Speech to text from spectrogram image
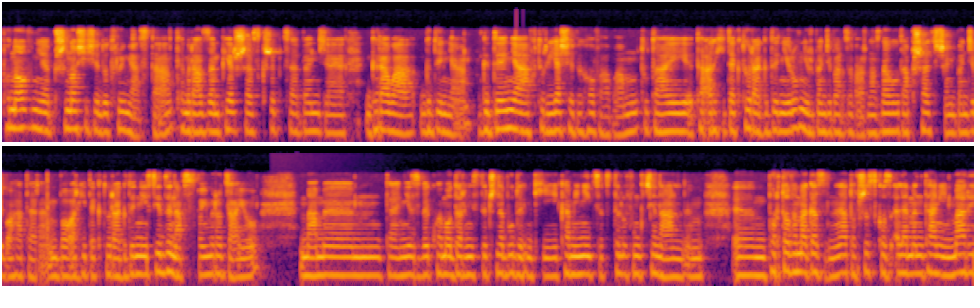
ponownie przynosi się do Trójmiasta. Tym razem pierwsze skrzypce będzie grała Gdynia. Gdynia, w której ja się wychowałam. Tutaj ta architektura Gdyni również będzie bardzo ważna. Znowu ta przestrzeń będzie bohaterem, bo architektura Gdyni jest jedyna w swoim rodzaju. Mamy te niezwykłe modernistyczne budynki, kamienice w stylu funkcjonalnym, y, portowe magazyny, a to wszystko z elementami mary,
